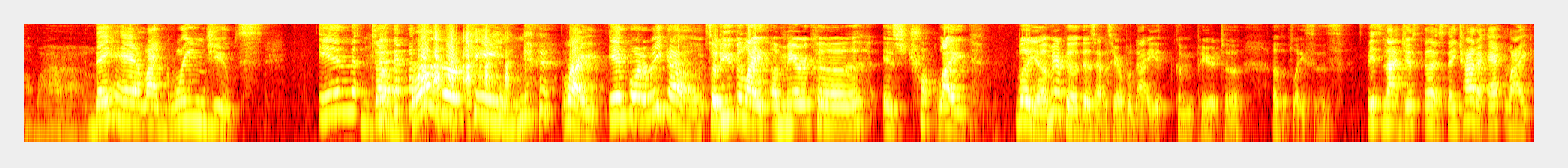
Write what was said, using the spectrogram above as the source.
Oh wow. they had like green juice in the burger king Right. in Puerto Rico. So do you feel like America is tr- like well yeah, America does have a terrible diet compared to other places. It's not just us. They try to act like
